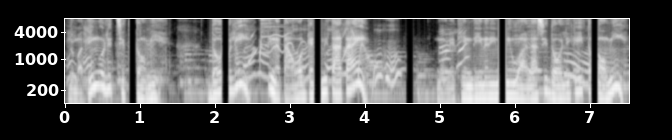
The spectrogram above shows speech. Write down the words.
Dumating ulit si Tommy. Dolly, tinatawag ka ni tatay. Ngunit hindi naniniwala si Dolly kay Tommy.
